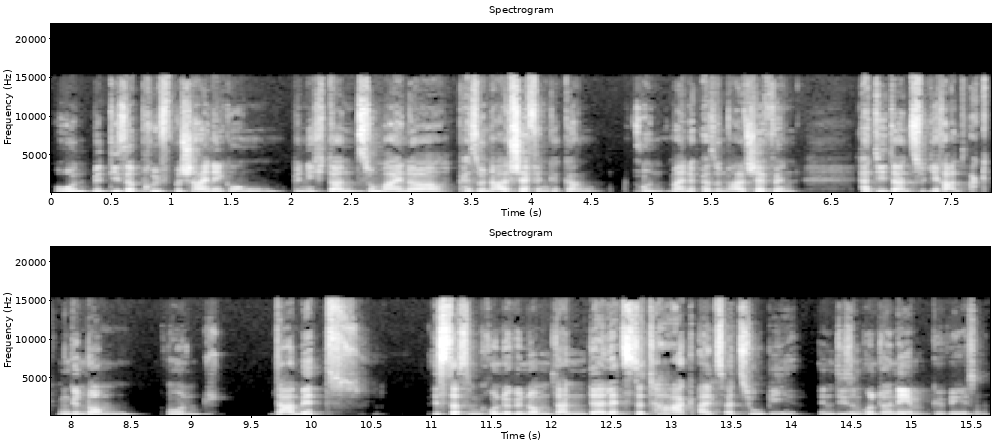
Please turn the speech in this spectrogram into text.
Und mit dieser Prüfbescheinigung bin ich dann zu meiner Personalchefin gegangen. Und meine Personalchefin hat die dann zu ihren Akten genommen und damit ist das im Grunde genommen dann der letzte Tag als Azubi in diesem Unternehmen gewesen.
